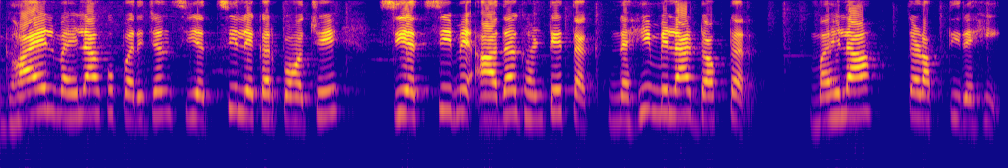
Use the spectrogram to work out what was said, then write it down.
घायल महिला को परिजन सीएचसी लेकर पहुँचे। सीएचसी में आधा घंटे तक नहीं मिला डॉक्टर। महिला तड़पती रही।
